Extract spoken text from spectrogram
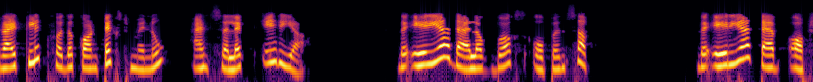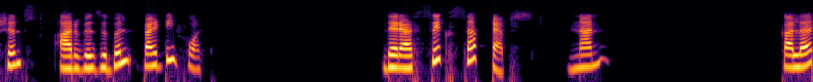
Right click for the context menu and select Area. The Area dialog box opens up. The Area tab options are visible by default. There are six sub-tabs, None, color,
